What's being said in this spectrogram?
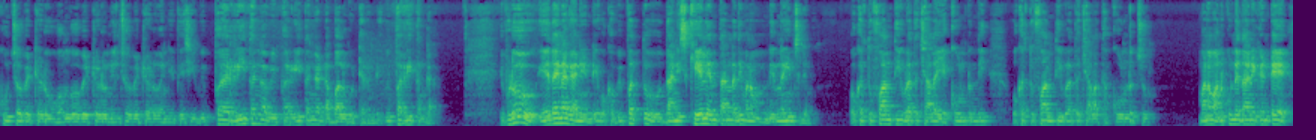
కూర్చోబెట్టాడు వంగోబెట్టాడు నిల్చోబెట్టాడు అని చెప్పేసి విపరీతంగా విపరీతంగా డబ్బాలు కొట్టారండి. విపరీతంగా. ఇప్పుడు ఏదైనా కానివ్వండి ఒక విపత్తు దాని స్కేల్ ఎంత అన్నది మనం నిర్ణయించలేము ఒక తుఫాన్ తీవ్రత చాలా ఎక్కువ ఉంటుంది ఒక తుఫాన్ తీవ్రత చాలా తక్కువ ఉండొచ్చు. మనం అనుకునే దానికంటే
